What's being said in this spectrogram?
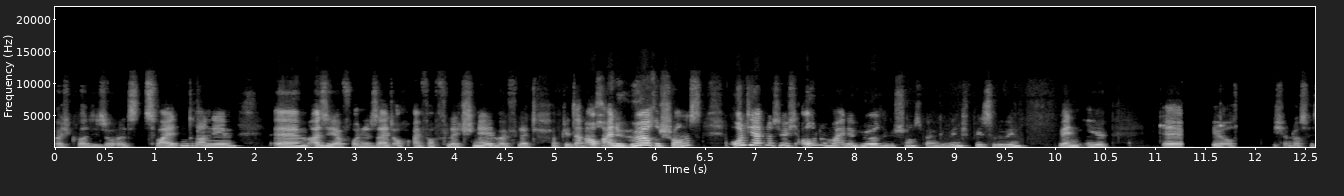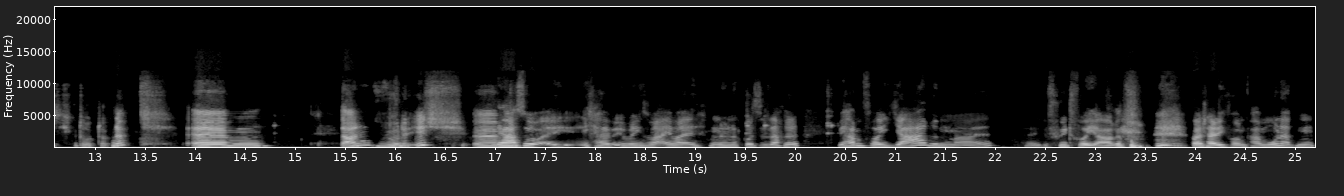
euch quasi so als zweiten dran nehmen. Ähm, also ja, Freunde, seid auch einfach vielleicht schnell, weil vielleicht habt ihr dann auch eine höhere Chance. Und ihr habt natürlich auch nochmal eine höhere Chance beim Gewinnspiel zu gewinnen, wenn ihr, äh, ihr auf ich und weiß ich gedrückt habt, ne? Ähm, dann würde ich. Ähm, Ja, achso, äh, ich habe übrigens mal einmal eine kurze Sache. Wir haben vor Jahren mal, äh, gefühlt vor Jahren, wahrscheinlich vor ein paar Monaten,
